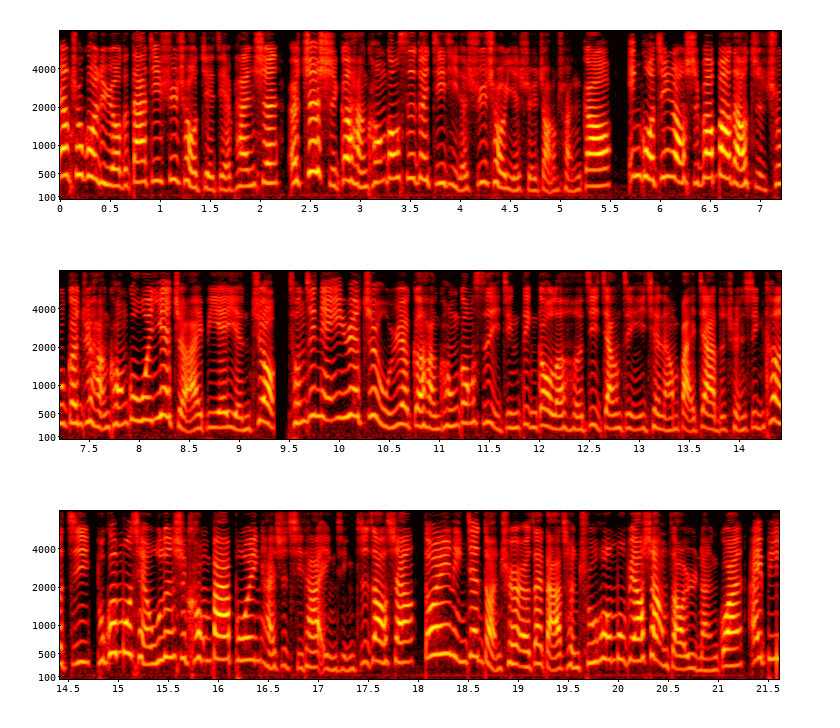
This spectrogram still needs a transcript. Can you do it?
让出国旅游的搭机需求节节攀升，而这时各航空公司对机体的需求也水涨船高。英国金融时报报道指出，根据航空顾问业者 IBA 研究，从今年一月至五月，各航空公司已经订购了合计将近一千两百架的全新客机。不过目前无论是空巴、波音还是其他引擎制造商，都因零件短缺而在达成出货目标上遭遇难关。IBA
